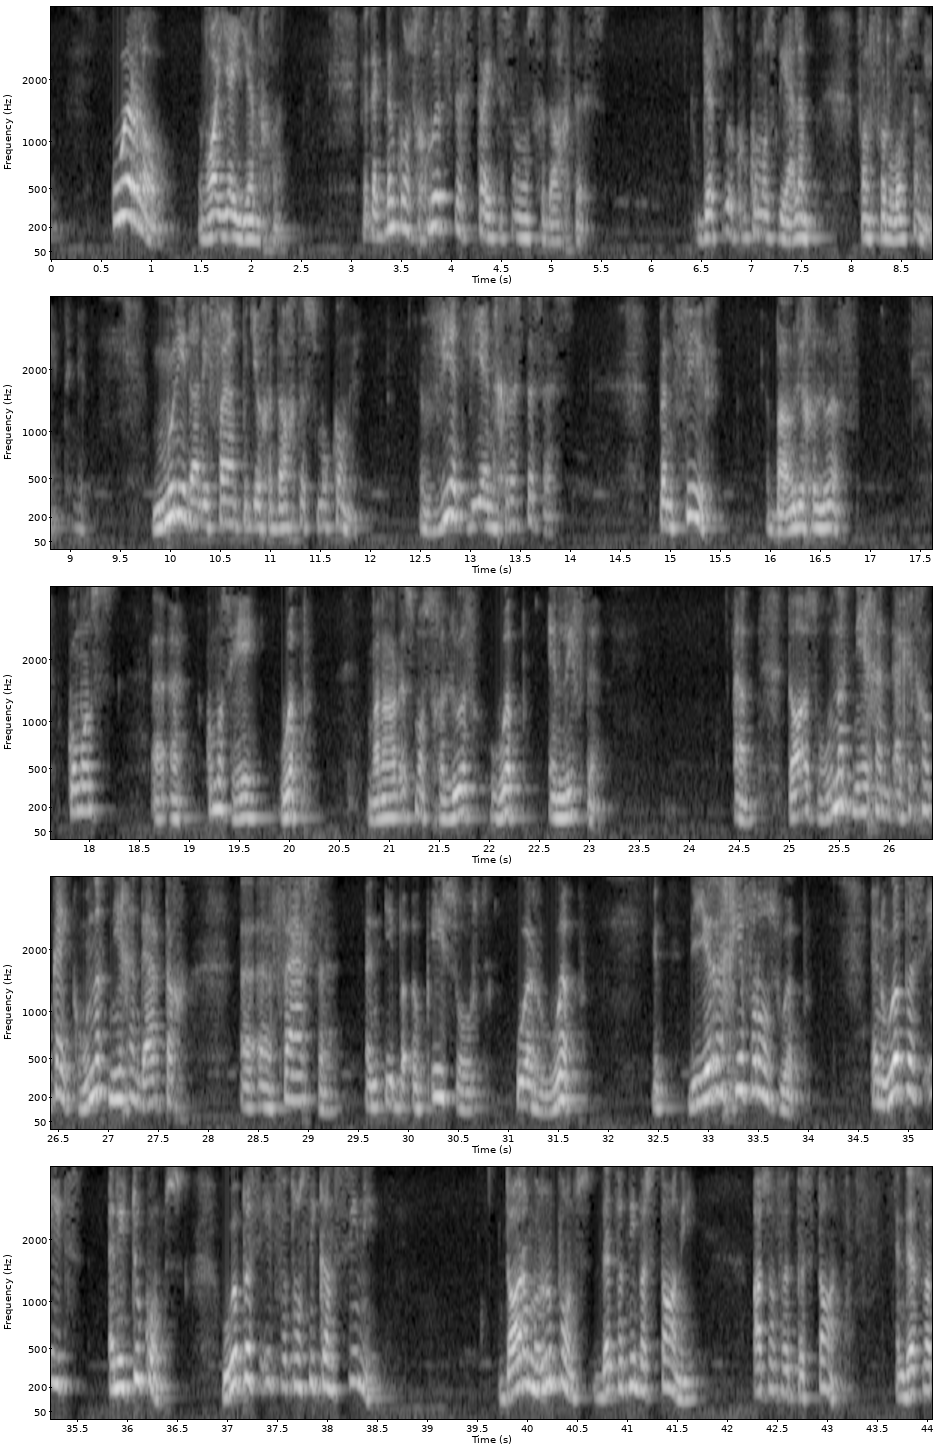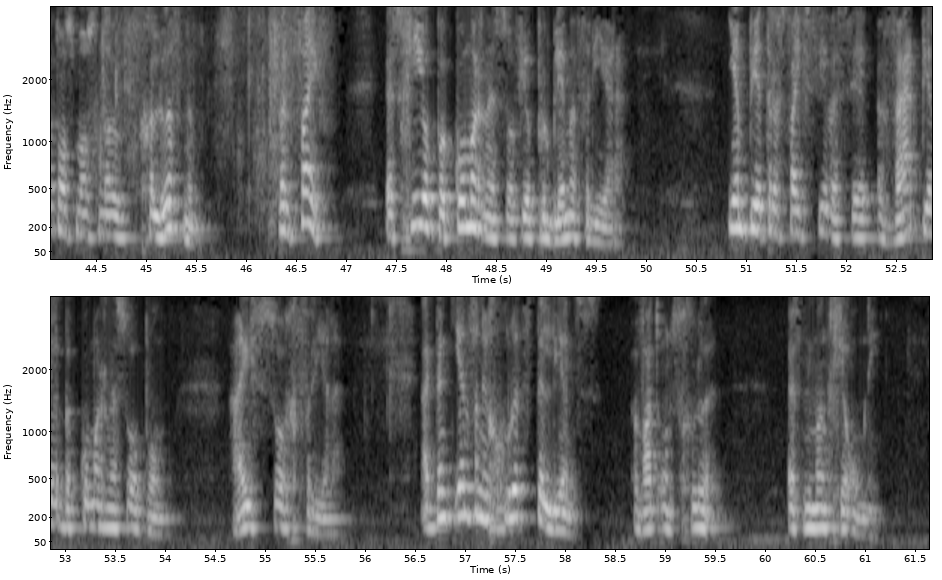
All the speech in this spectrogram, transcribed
oral waar jy heen gaan. Weet, ek dink ons grootste stryd is in ons gedagtes. Dis ook hoekom ons die helm van verlossing het. Moenie dat die vyand met jou gedagtes smokkel nie. Weet wie in Christus is. Punt 4. Bou die geloof kom ons uh, uh, kom ons hê hoop want daar is mos geloof, hoop en liefde. Ehm uh, daar is 109 ek het gaan kyk 139 uh uh verse in op u soort oor hoop. Die Here gee vir ons hoop. En hoop is iets in die toekoms. Hoop is iets wat ons nie kan sien nie. Daarom roep ons dit wat nie bestaan nie asof dit bestaan. En dis wat ons mos nou geloof noem. Punt 5 is gee op bekommernisse of jou probleme vir die Here. 1 Petrus 5:7 sê werp julle bekommernisse op hom. Hy sorg vir julle. Ek dink een van die grootste leuns wat ons glo is niemand gee om nie.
